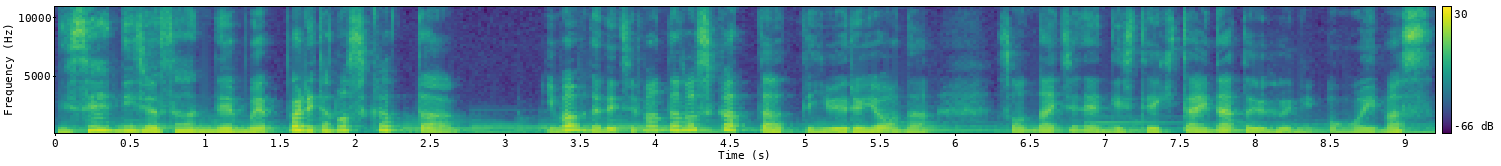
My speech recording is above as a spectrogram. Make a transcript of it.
2023年もやっぱり楽しかった。今までで一番楽しかったって言えるようなそんな1年にしていきたいなというふうに思います。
